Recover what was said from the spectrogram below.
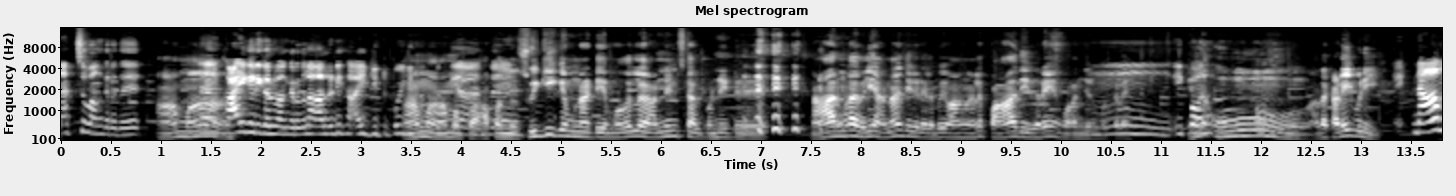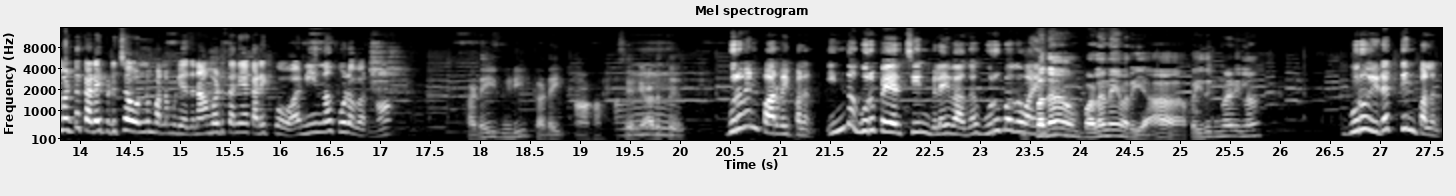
நட்ஸ் வாங்குறது ஆமா. காய்கறிகள் வாங்குறதுலாம் ஆல்ரெடி ஆகிட்டு போய் ஆமா ஆமாப்பா. அப்ப அந்த ஸ்விக்கிக்கு முன்னாடியே முதல்ல அன்இன்ஸ்டால் பண்ணிட்டு நார்மலா வெளியே அண்ணாச்சி கடையில போய் வாங்கினாலே பாதி விரையும் குறைஞ்சிரும் மக்களே. இப்போ அத கடைபிடி. நான் மட்டும் கடைபிடிச்சா ஒண்ணும் பண்ண முடியாது. நான் மட்டும் தனியா கடைக்கு போவா. நீ தான் கூட வரணும். கடைபிடி கடை. ஆஹா சரி. அடுத்து. குருவின் பார்வை பலன். இந்த குரு பெயர்ச்சியின் விளைவாக குரு இப்பதான் பலனே வரியா அப்ப இதுக்கு முன்னாடி எல்லாம் குரு இடத்தின் பலன்.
